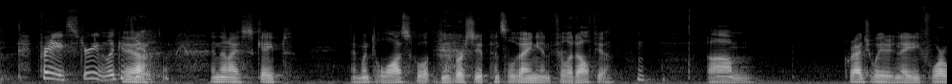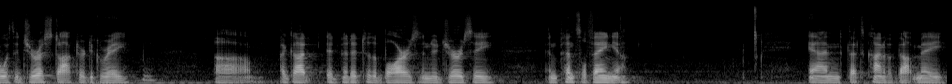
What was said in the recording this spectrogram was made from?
Pretty extreme, look at yeah. you. And then I escaped and went to law school at the University of Pennsylvania in Philadelphia. Um, graduated in 84 with a Juris Doctor degree. Uh, I got admitted to the bars in New Jersey and Pennsylvania. And that's kind of about me.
